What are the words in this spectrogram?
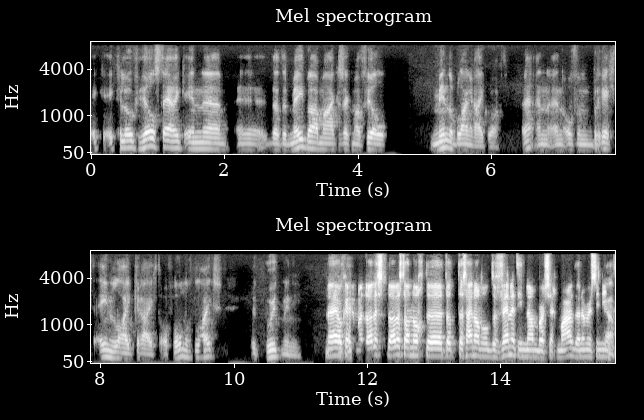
ik, ik geloof heel sterk in dat het meetbaar maken zeg maar, veel minder belangrijk wordt. Hè? En, en of een bericht één like krijgt of 100 likes, het boeit me niet. Nee, oké, maar dat is, dat is dan nog de, dat, dat zijn dan nog de vanity numbers, zeg maar. De nummers die, niet, Ja.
